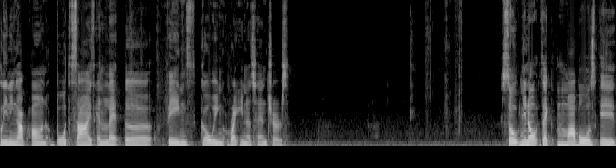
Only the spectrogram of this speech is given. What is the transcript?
cleaning up on both sides and let the veins going right in the centers. So, you know, like marbles, it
